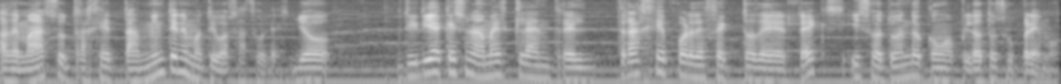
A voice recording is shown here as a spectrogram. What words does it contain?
Además, su traje también tiene motivos azules. Yo diría que es una mezcla entre el traje por defecto de Rex y su atuendo como piloto supremo.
